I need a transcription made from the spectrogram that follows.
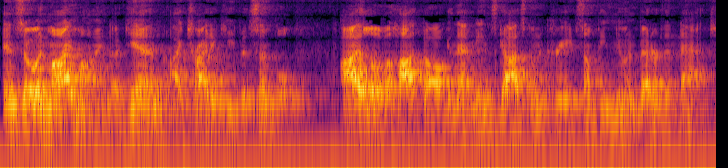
And so, in my mind, again, I try to keep it simple. I love a hot dog, and that means God's going to create something new and better than that.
